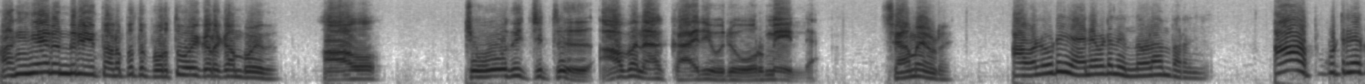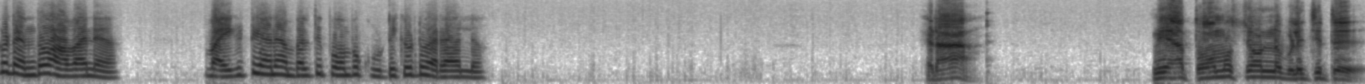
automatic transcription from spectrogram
അങ്ങേരെന്തിന് ഈ തണുപ്പത്ത് പുറത്തു പോയി കിടക്കാൻ പോയത്? ആവോ ചോദിച്ചിട്ട് അവൻ ആ കാര്യം ഒരു ഓർമ്മയില്ല. ശ്യാമയോടെ? അവളോട് ഞാൻ അവിടെ നിന്നോളാൻ പറഞ്ഞു. ആ അപ്പുക്കുട്ടിനെ കൊണ്ട് എന്തോ ആവാനാ? വൈകിട്ട് ഞാൻ അമ്പലത്തിൽ പോകുമ്പോ കൂട്ടിക്കോട്ട് വരാമല്ലോ. എടാ നീ ആ തോമസ് ജോണിനെ വിളിച്ചിട്ട്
